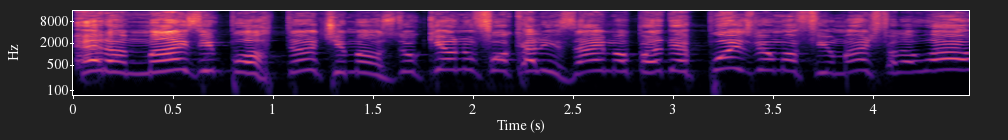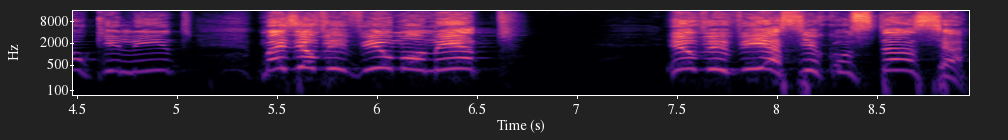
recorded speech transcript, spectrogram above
Era mais importante, irmãos, do que eu não focalizar, irmão, para depois ver uma filmagem e falar, uau, que lindo. Mas eu vivi o momento. Eu vivi a circunstância.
